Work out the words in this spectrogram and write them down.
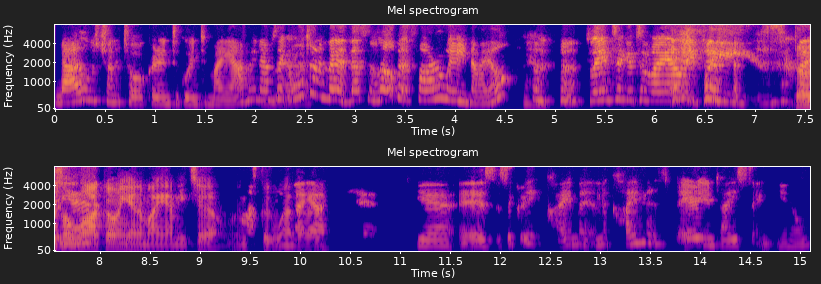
Nile was trying to talk her into going to Miami, and I was like, hold on a minute, that's a little bit far away, Nile. Plane ticket to Miami, please. There's a Yeah. lot going in in Miami too. It's good weather. Miami, Yeah, it is. It's a great climate, and the climate is very enticing. You know.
